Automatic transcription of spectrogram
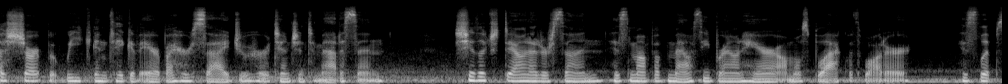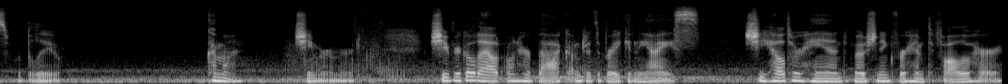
A sharp but weak intake of air by her side drew her attention to Madison. She looked down at her son, his mop of mousy brown hair almost black with water. His lips were blue. Come on, she murmured. She wriggled out on her back under the break in the ice. She held her hand, motioning for him to follow her.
